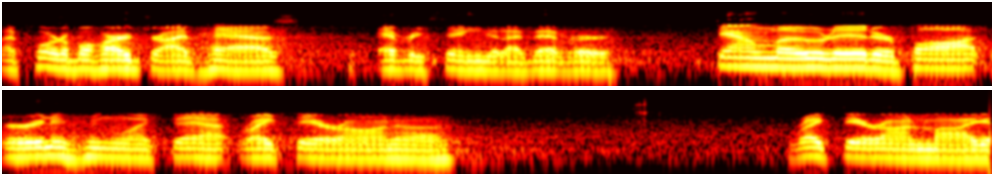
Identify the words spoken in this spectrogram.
my portable hard drive has everything that I've ever downloaded or bought or anything like that right there on uh, right there on my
